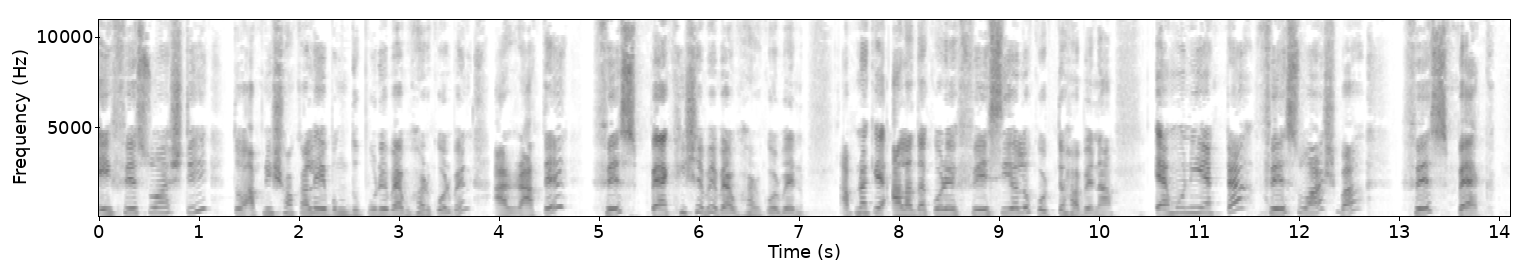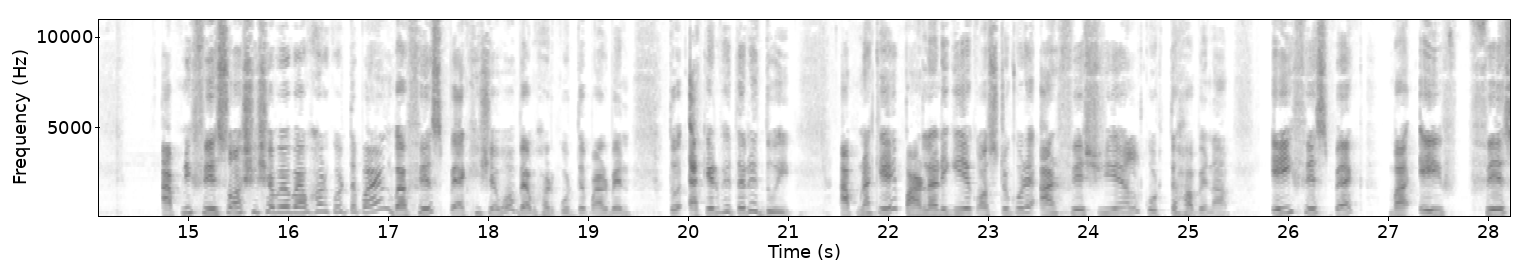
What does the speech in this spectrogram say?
এই ফেস ওয়াশটি তো আপনি সকালে এবং দুপুরে ব্যবহার করবেন, আর রাতে ফেস প্যাক হিসেবে ব্যবহার করবেন। আপনাকে আলাদা করে ফেসিয়ালও করতে হবে না। এমনই একটা ফেস ওয়াশ বা ফেস প্যাক আপনি ফেস ওয়াশ হিসেবেও ব্যবহার করতে পারেন বা ফেস প্যাক হিসেবেও ব্যবহার করতে পারবেন। তো একের ভেতরে দুই। আপনাকে পার্লারে গিয়ে কষ্ট করে আর ফেসিয়াল করতে হবে না। এই ফেস প্যাক বা এই ফেস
